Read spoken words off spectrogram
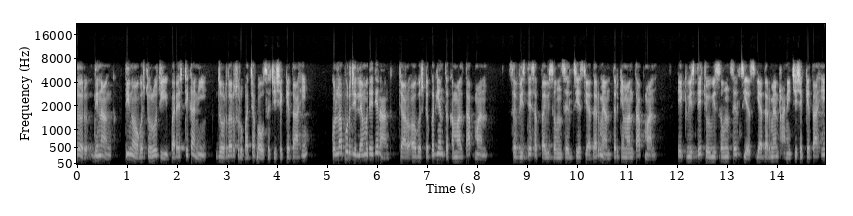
तर दिनांक तीन ऑगस्ट रोजी बऱ्याच ठिकाणी जोरदार स्वरूपाच्या पावसाची शक्यता आहे. कोल्हापूर जिल्ह्यामध्ये दिनांक चार ऑगस्ट पर्यंत कमाल तापमान सव्वीस ते सत्तावीस अंश सेल्सिअस या दरम्यान तर किमान तापमान एकवीस ते चोवीस अंश सेल्सिअस या दरम्यान राहण्याची शक्यता आहे.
